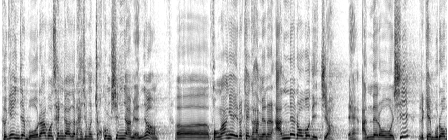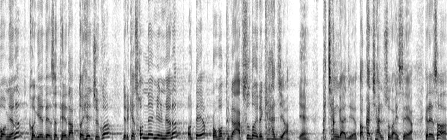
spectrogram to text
그게 이제 뭐라고 생각을 하시면 조금 쉽냐면요. 어, 공항에 이렇게 가면은 안내 로봇 있죠. 예, 안내 로봇이 이렇게 물어보면은 거기에 대해서 대답도 해주고 이렇게 손 내밀면은 어때요? 로봇가 악수도 이렇게 하죠. 예, 마찬가지예요. 똑같이 할 수가 있어요. 그래서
